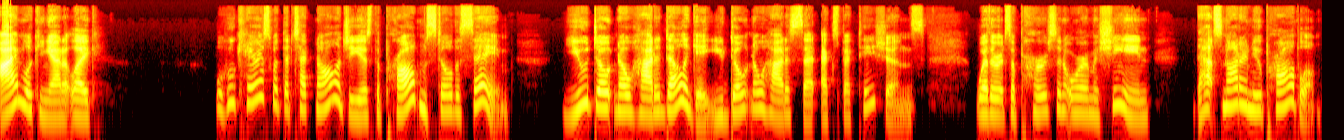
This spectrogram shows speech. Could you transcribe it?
I'm looking at it like, well, who cares what the technology is? The problem's still the same. You don't know how to delegate, you don't know how to set expectations. Whether it's a person or a machine, that's not a new problem.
